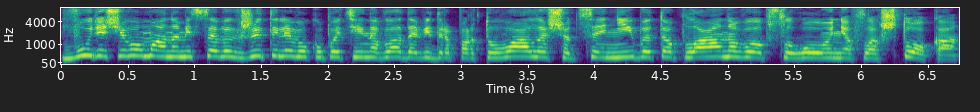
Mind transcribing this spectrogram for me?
Вводячи в оману місцевих жителів, окупаційна влада відрапортувала, що це нібито планове обслуговування флагштока.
